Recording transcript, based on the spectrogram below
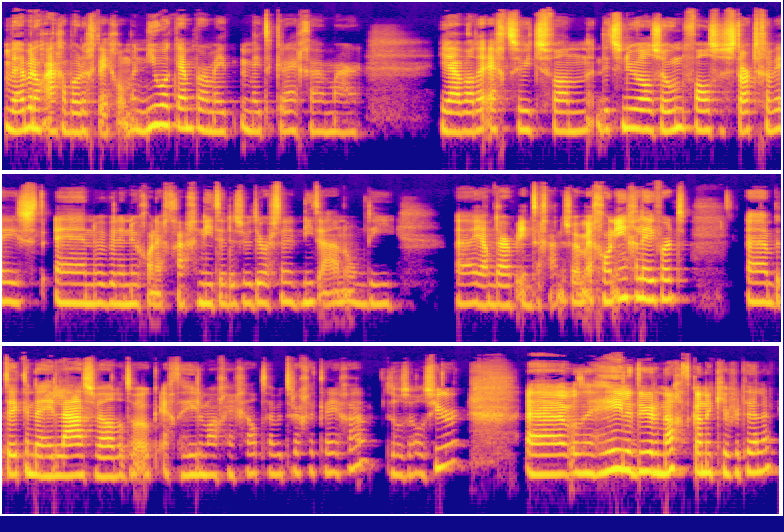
we hebben nog aangeboden gekregen om een nieuwe camper mee, mee, te krijgen. Maar ja, we hadden echt zoiets van: dit is nu al zo'n valse start geweest. En we willen nu gewoon echt gaan genieten. Dus we durfden het niet aan om, die, uh, ja, om daarop in te gaan. Dus we hebben hem echt gewoon ingeleverd. Uh, betekende helaas wel dat we ook echt helemaal geen geld hebben teruggekregen. Dat was wel zuur. Uh, het was een hele dure nacht, kan ik je vertellen.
